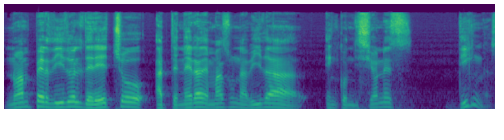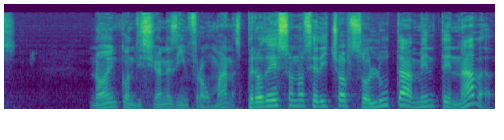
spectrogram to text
No han perdido el derecho a tener además una vida en condiciones dignas, no en condiciones infrahumanas. Pero de eso no se ha dicho absolutamente nada.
